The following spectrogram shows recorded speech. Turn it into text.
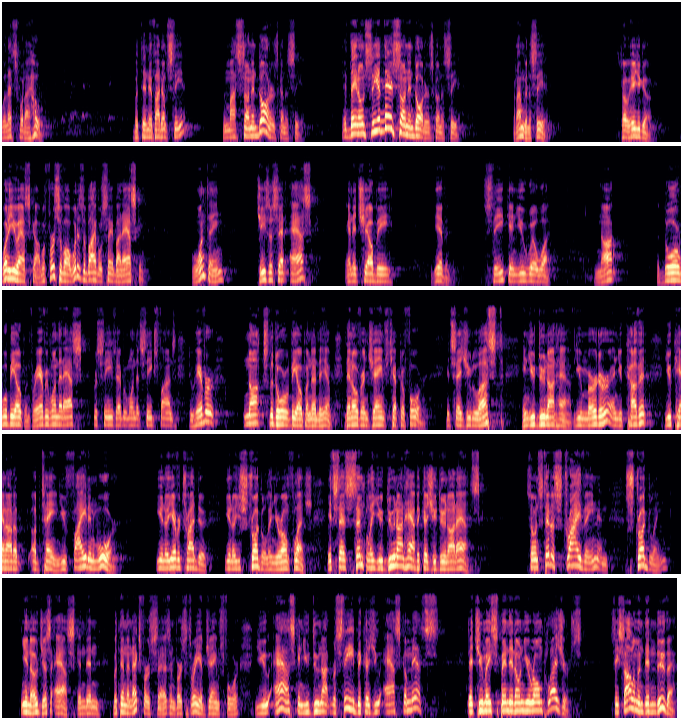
Well, that's what I hope. But then if I don't see it, then my son and daughter is going to see it. If they don't see it, their son and daughter is going to see it. But I'm going to see it. So here you go. What do you ask God? Well, first of all, what does the Bible say about asking? One thing, Jesus said, Ask and it shall be given. Seek and you will what? Knock. The door will be open. For everyone that asks receives, everyone that seeks finds. To whoever knocks, the door will be opened unto him. Then over in James chapter 4, it says, You lust and you do not have. You murder and you covet, you cannot ob- obtain. You fight in war. You know, you ever tried to you know, you struggle in your own flesh. It says simply, you do not have because you do not ask. So instead of striving and struggling, you know, just ask. And then, but then the next verse says in verse 3 of James 4, you ask and you do not receive because you ask amiss, that you may spend it on your own pleasures. See, Solomon didn't do that.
